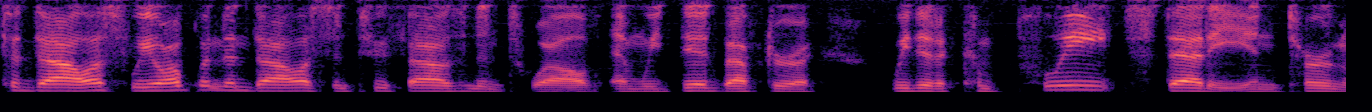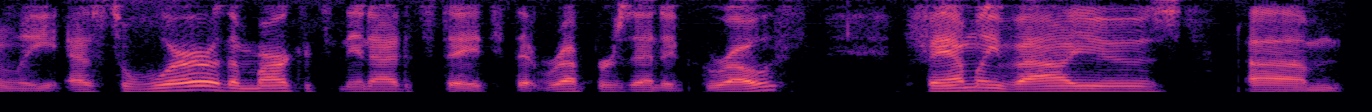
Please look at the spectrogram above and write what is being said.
to Dallas. We opened in Dallas in 2012, and we did after a we did a complete study internally as to where are the markets in the United States that represented growth family values, um,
